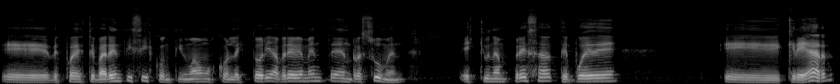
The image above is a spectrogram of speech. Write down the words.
eh, después de este paréntesis continuamos con la historia. Brevemente, en resumen, es que una empresa te puede eh, crear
